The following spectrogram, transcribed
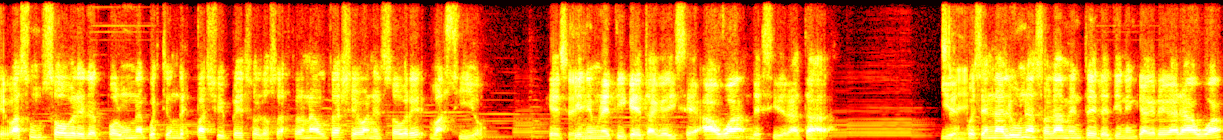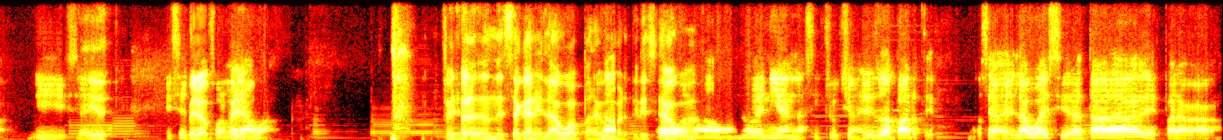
Llevas un sobre, por una cuestión de espacio y peso, los astronautas llevan el sobre vacío, que Sí. tiene una etiqueta que dice agua deshidratada. Y Sí. después en la luna solamente le tienen que agregar agua y se, Y- y se pero- transforma en agua. ¿Pero de dónde sacan el agua para No, convertir ese No, agua? no, no venían las instrucciones, eso aparte. O sea, el agua deshidratada es para...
